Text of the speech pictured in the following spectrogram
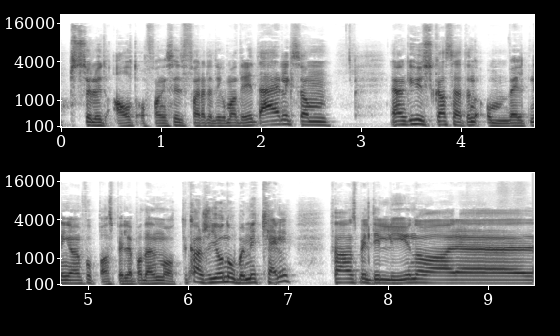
absolutt alt offensivt for Atletico Madrid. Det er liksom jeg kan ikke huske å ha sett en omveltning av en fotballspiller på den måten. Kanskje Jon Obe Miquel, for han spilte i Lyn og var eh,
